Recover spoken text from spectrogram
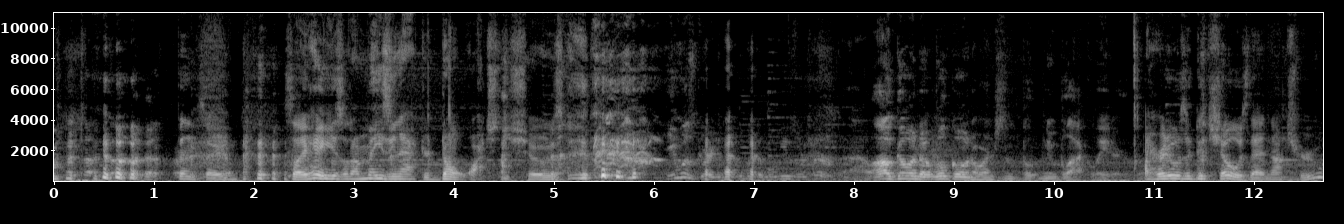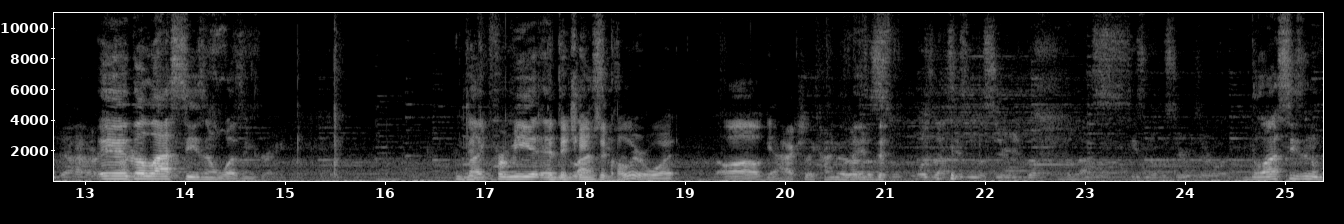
Thanks, Aaron. It's like, hey, he's an amazing actor. Don't watch these shows. he was great in it, but the movies were terrible. Uh, I'll go into we'll go into Orange and Bl- New Black later. I heard it was a good show. Is that not true? Yeah, I heard- Eh, the last season wasn't great. Did, Like for me, it did ended they change the season. color or what? Uh, yeah, actually, kind of. Was, this, was that season of the series the, the last season of the series or what? the last season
